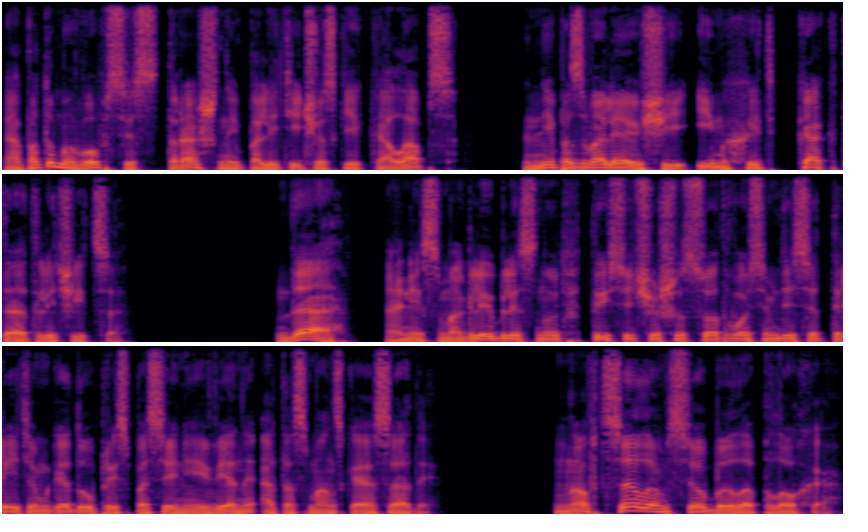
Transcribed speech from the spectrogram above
а потом и вовсе страшный политический коллапс, не позволяющий им хоть как-то отличиться. Да, они смогли блеснуть в 1683 году при спасении Вены от османской осады. Но в целом все было плохо.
